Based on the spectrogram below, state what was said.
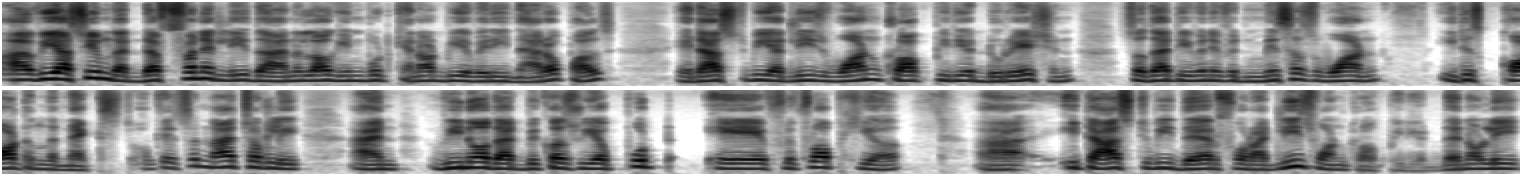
uh, we assume that definitely the analog input cannot be a very narrow pulse it has to be at least one clock period duration so that even if it misses one it is caught in the next okay. So naturally and we know that because we have put a flip flop here uh, it has to be there for at least one clock period then only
